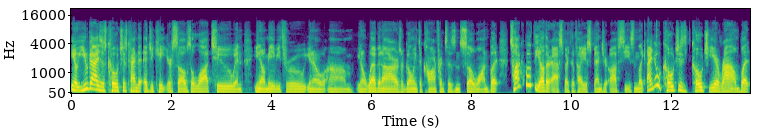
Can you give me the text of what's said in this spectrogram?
you know you guys as coaches kind of educate yourselves a lot too and you know maybe through you know um, you know webinars or going to conferences and so on. But talk about the other aspect of how you spend your off season. Like i know coaches coach year round but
